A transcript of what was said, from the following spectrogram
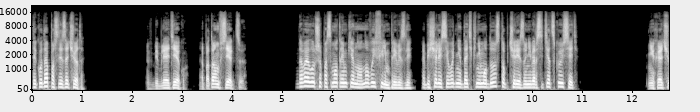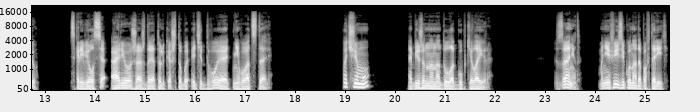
Ты куда после зачета? В библиотеку, а потом в секцию. Давай лучше посмотрим кино, новый фильм привезли. Обещали сегодня дать к нему доступ через университетскую сеть. Не хочу. Скривился Арио, жаждая только, чтобы эти двое от него отстали. «Почему?» — обиженно надула губки Лаира. «Занят. Мне физику надо повторить,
